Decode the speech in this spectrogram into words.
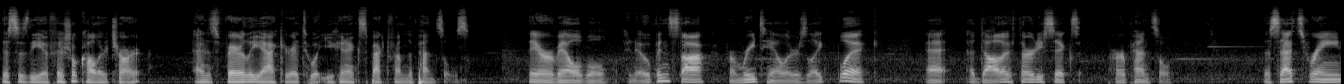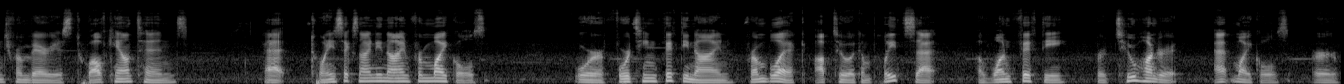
This is the official color chart and is fairly accurate to what you can expect from the pencils. They are available in open stock from retailers like Blick at $1.36 per pencil. The sets range from various 12 count tins at $26.99 from Michaels or $14.59 from Blick up to a complete set of 150 for 200 at Michaels or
